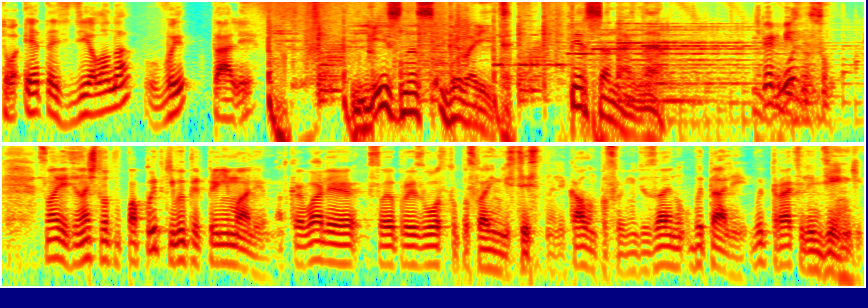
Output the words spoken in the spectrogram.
то это сделано в Италии. Бизнес говорит персонально. Теперь к бизнесу. Смотрите, значит, вот попытки вы предпринимали, открывали свое производство по своим, естественно, лекалам, по своему дизайну в Италии. Вы тратили деньги.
